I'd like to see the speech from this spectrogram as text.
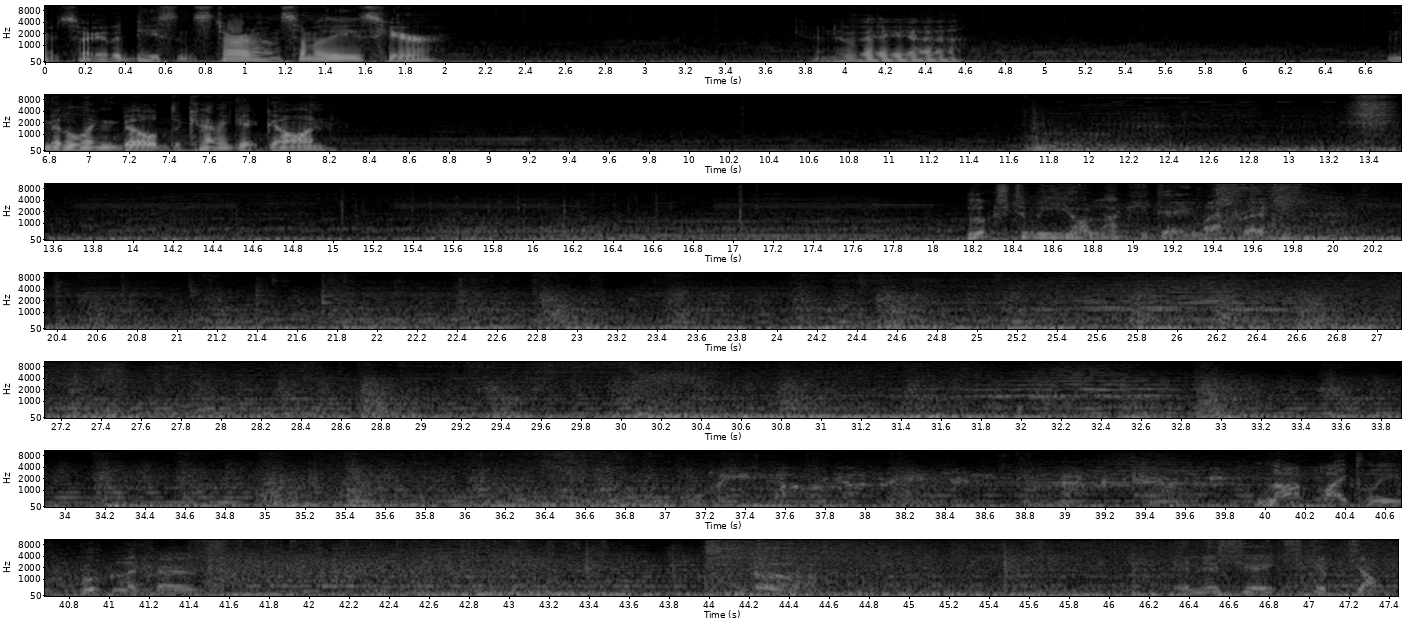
Alright, so I got a decent start on some of these here. Kind of a uh, middling build to kind of get going. Looks to be your lucky day, my friend. Bootlickers. Initiate skip jump.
